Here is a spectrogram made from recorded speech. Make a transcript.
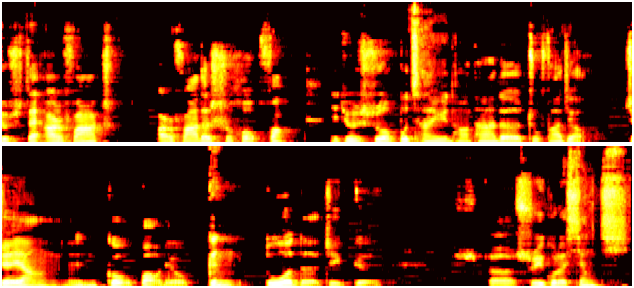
就是在二发二发的时候放，也就是说不参与到它的主发酵，这样能够保留更多的这个呃水果的香气。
